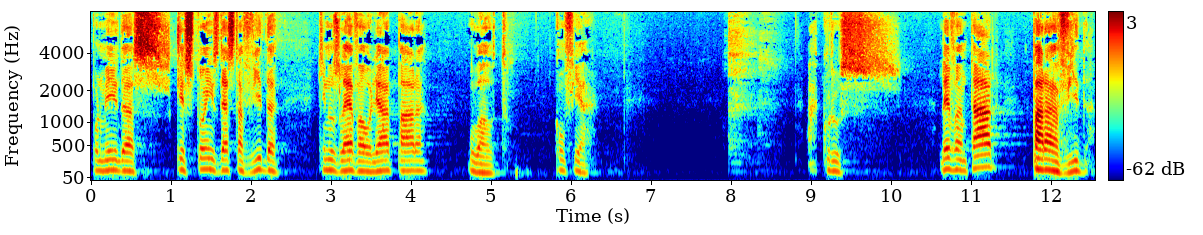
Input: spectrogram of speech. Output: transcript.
por meio das questões desta vida que nos leva a olhar para o alto confiar. A cruz. Levantar para a vida.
